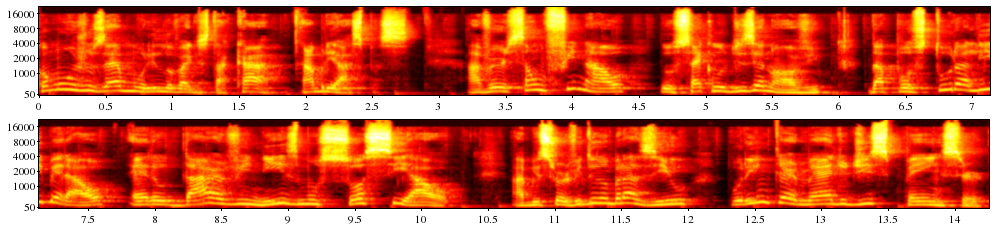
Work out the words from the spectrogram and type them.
Como o José Murilo vai destacar, abre aspas. A versão final do século XIX da postura liberal era o darwinismo social, absorvido no Brasil por intermédio de Spencer,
